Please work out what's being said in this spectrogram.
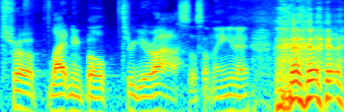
throw a lightning bolt through your ass or something, you know.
